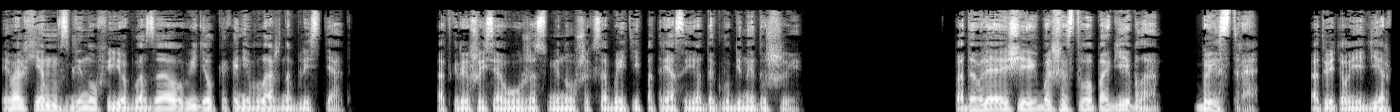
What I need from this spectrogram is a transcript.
И Вальхем, взглянув в ее глаза, увидел, как они влажно блестят. Открывшийся ужас минувших событий потряс ее до глубины души. «Подавляющее их большинство погибло. Быстро», — ответил ей Дерг,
